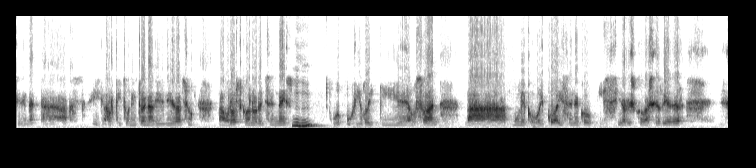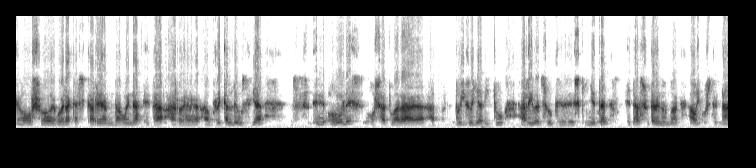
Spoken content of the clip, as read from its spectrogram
zirenak eta aurkitu nituen adibide batzuk ba, orozkoan horretzen naiz mm -hmm. urigoiti hauzoan ba, muneko goikoa izeneko izi arrisko baserri eder oso egoera kaskarrean dagoena eta aurrekalde uzia e, oholez osatua da doi-doia ditu harri batzuk eskinetan eta zutaren ondoan hau ikusten da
